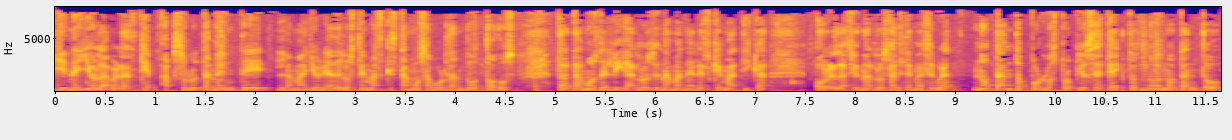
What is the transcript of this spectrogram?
y en ello la verdad es que absolutamente la mayoría de los temas que estamos abordando todos, tratamos de ligarlos de una manera esquemática o relacionarlos al tema de seguridad, no tanto por los propios efectos, no, no tanto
